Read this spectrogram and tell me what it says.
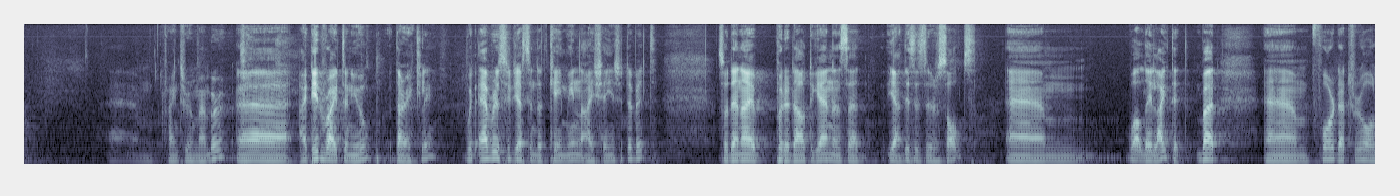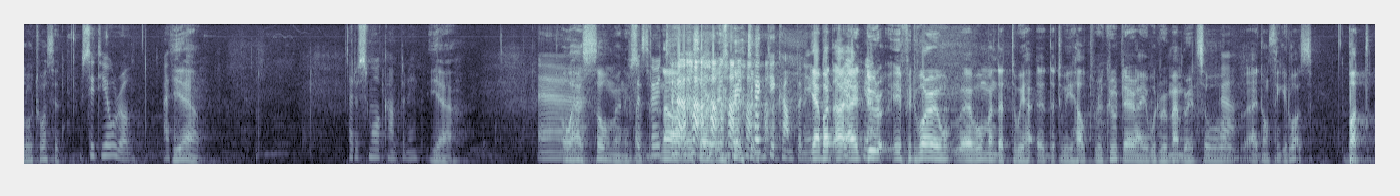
Um, trying to remember. Uh, I did write a new directly. With every suggestion that came in, I changed it a bit. So then I put it out again and said, yeah, this is the result. Um, well, they liked it. But um, for that role, what was it? CTO role, I think, Yeah, at a small company. yeah. Uh, oh, it has so many customers. very No, sorry. very techy company. Yeah, but I, Yeah, I yeah. do. If it were a, a woman that we ha- uh, that we helped recruit there, I would remember it. So Yeah. I don't think it was. But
